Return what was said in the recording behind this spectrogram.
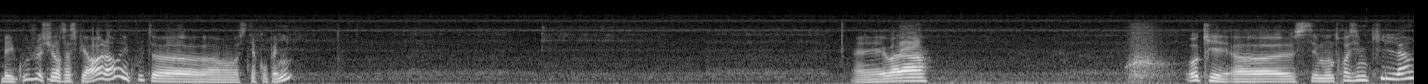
Bah écoute, je suis dans sa spirale, hein, écoute, euh, on va se tenir compagnie. Et voilà Ok, euh, c'est mon troisième kill là.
